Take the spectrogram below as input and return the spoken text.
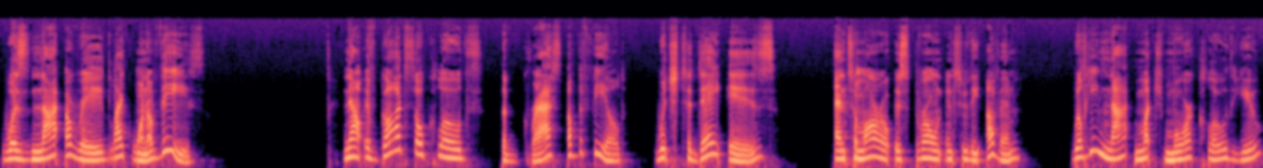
was not arrayed like one of these. Now, if God so clothes the grass of the field, which today is and tomorrow is thrown into the oven, will he not much more clothe you?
